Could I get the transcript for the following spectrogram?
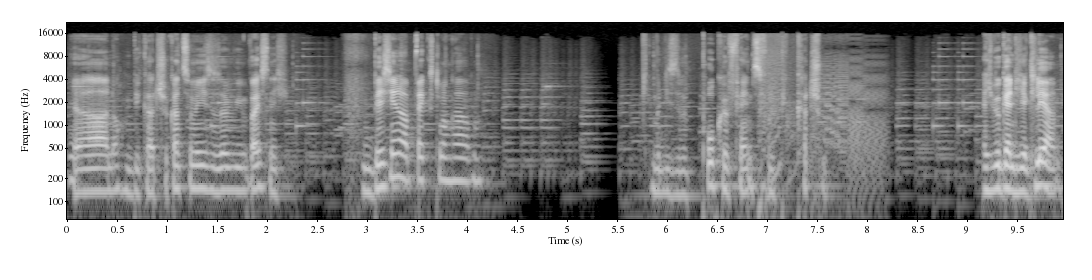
Ja, noch ein Pikachu. Kannst du wenigstens irgendwie, weiß nicht, ein bisschen Abwechslung haben? Immer diese Poke-Fans von Pikachu. Ich will gar nicht erklären.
